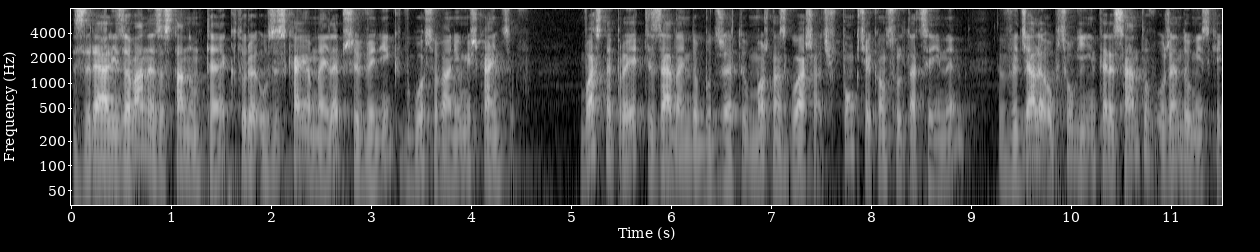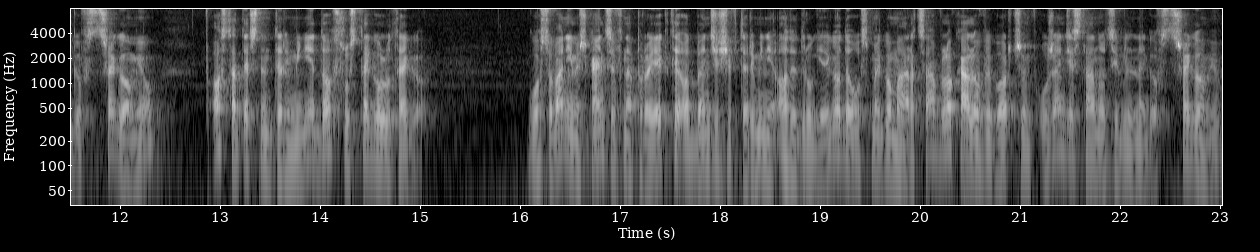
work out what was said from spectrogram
Zrealizowane zostaną te, które uzyskają najlepszy wynik w głosowaniu mieszkańców. Własne projekty zadań do budżetu można zgłaszać w punkcie konsultacyjnym w Wydziale Obsługi Interesantów Urzędu Miejskiego w Strzegomiu w ostatecznym terminie do 6 lutego. Głosowanie mieszkańców na projekty odbędzie się w terminie od 2 do 8 marca w lokalu wyborczym w Urzędzie Stanu Cywilnego w Strzegomiu.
